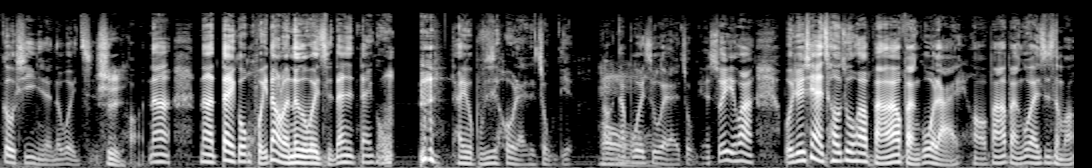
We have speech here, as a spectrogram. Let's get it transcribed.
够吸引人的位置，是好。那那代工回到了那个位置，但是代工 它又不是后来的重点。好，那不会是未来重点，所以的话，我觉得现在操作的话，反而要反过来，好，反而反过来是什么？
